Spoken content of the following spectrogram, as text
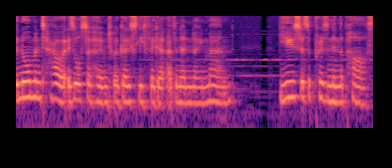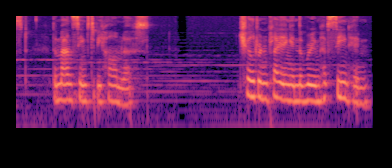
The Norman Tower is also home to a ghostly figure of an unknown man. Used as a prison in the past, the man seems to be harmless. Children playing in the room have seen him,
